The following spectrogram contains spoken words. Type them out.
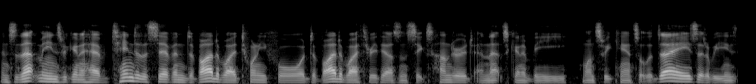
And so that means we're going to have 10 to the 7 divided by 24 divided by 3,600, and that's going to be, once we cancel the days, that'll be in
